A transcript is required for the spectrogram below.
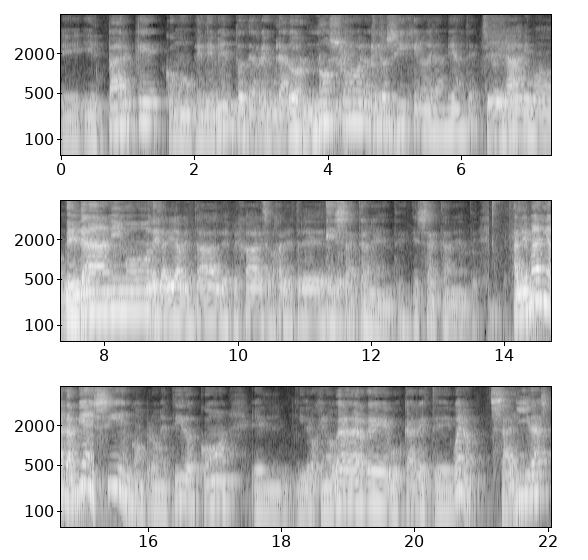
Eh, y el parque como elemento de regulador no solo del oxígeno del ambiente, sino del ánimo, del ánimo, de, la claridad mental, de despejarse, bajar el estrés. Exactamente, exactamente. Alemania también siguen comprometidos con el hidrógeno verde, buscar este, bueno, salidas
